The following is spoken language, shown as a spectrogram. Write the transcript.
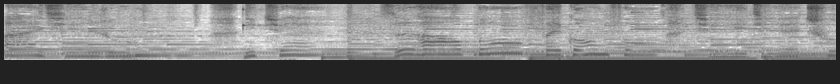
爱侵入，你却丝毫不费功夫，轻易解除。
